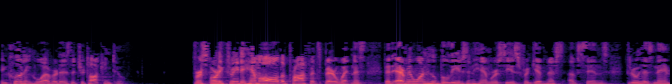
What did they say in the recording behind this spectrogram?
including whoever it is that you're talking to. Verse 43, to him all the prophets bear witness that everyone who believes in him receives forgiveness of sins through his name.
